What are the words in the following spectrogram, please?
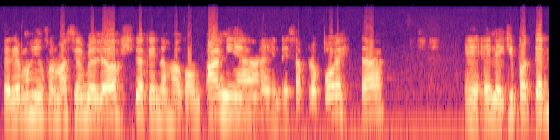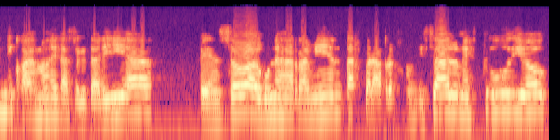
Tenemos información biológica que nos acompaña en esa propuesta. Eh, el equipo técnico, además de la Secretaría, pensó algunas herramientas para profundizar un estudio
